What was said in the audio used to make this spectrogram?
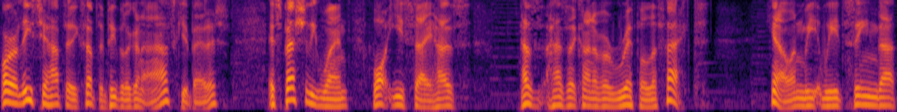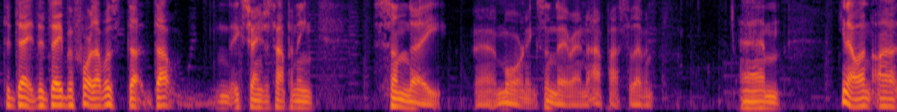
or at least you have to accept that people are going to ask you about it, especially when what you say has has has a kind of a ripple effect. You know, and we we'd seen that the day the day before. That was that that exchange was happening Sunday uh, morning, Sunday around half past eleven. Um, you know, and, uh,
